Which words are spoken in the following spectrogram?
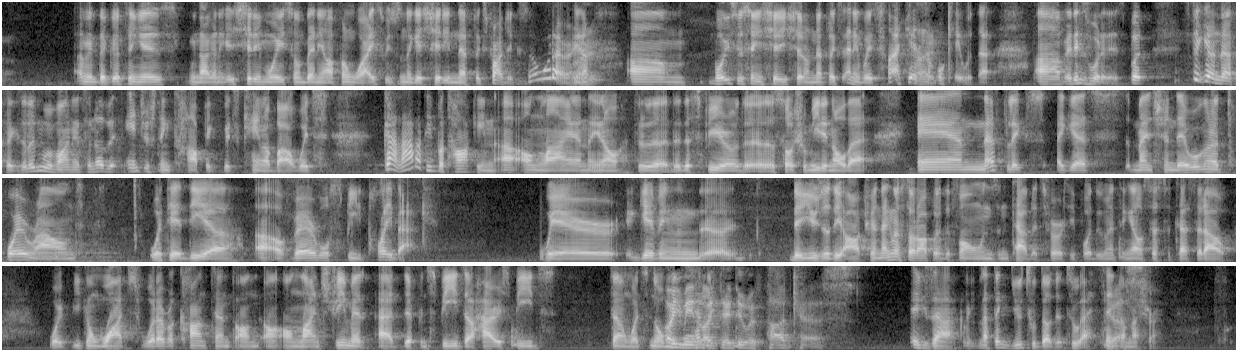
I mean, the good thing is we're not going to get shitty movies from Benioff and Weiss. We're just going to get shitty Netflix projects. So whatever, right. you know. Um, well, used to saying shitty shit on Netflix anyway, so I guess right. I'm okay with that. Um, it is what it is. But speaking of Netflix, let's move on into another interesting topic which came about, which got a lot of people talking uh, online, you know, through the, the, the sphere of the, the, social media and all that. And Netflix, I guess, mentioned they were going to toy around with the idea uh, of variable speed playback, where giving uh, the user the option. I'm going to start off with the phones and tablets first before doing anything else, just to test it out. Where you can watch whatever content on, on online, stream it at different speeds, at higher speeds than what's normal. Oh, you mean like they do with podcasts? Exactly. I think YouTube does it too. I think yes. I'm not sure.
